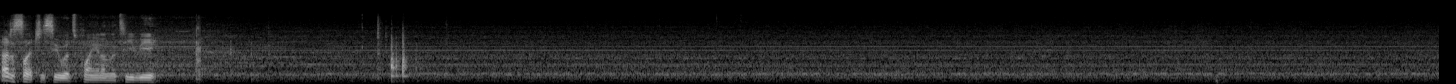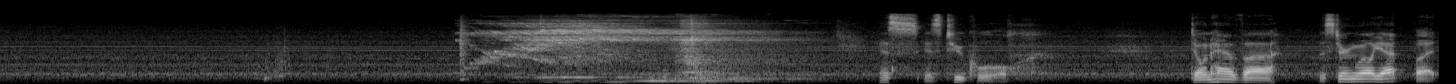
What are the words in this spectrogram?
I'll just let you see what's playing on the TV. This is too cool. Don't have uh, the steering wheel yet, but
